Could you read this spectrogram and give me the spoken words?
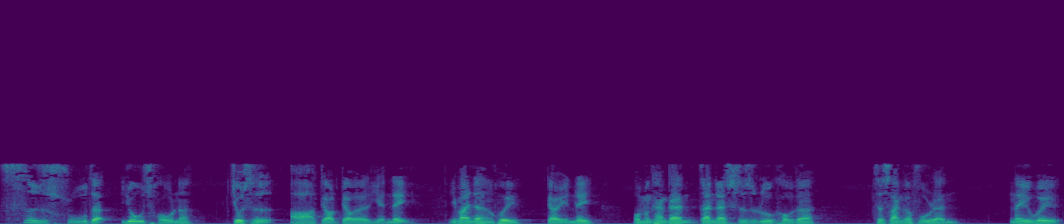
世俗的忧愁呢？就是啊，掉掉了眼泪。一般人很会掉眼泪。我们看看站在十字路口的这三个妇人，那一位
